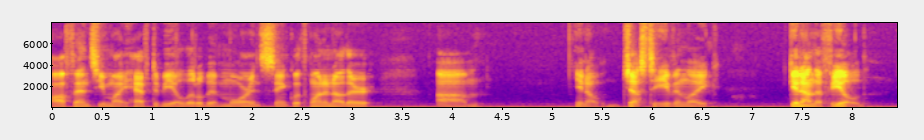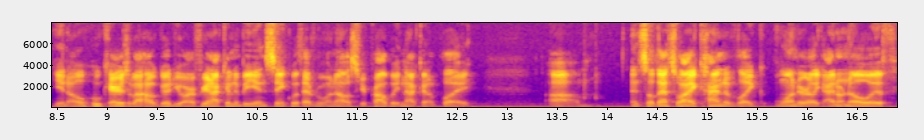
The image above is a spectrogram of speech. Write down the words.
offense you might have to be a little bit more in sync with one another. Um, you know, just to even like get on the field. You know, who cares about how good you are if you're not going to be in sync with everyone else? You're probably not going to play. Um, and so that's why I kind of like wonder. Like, I don't know if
